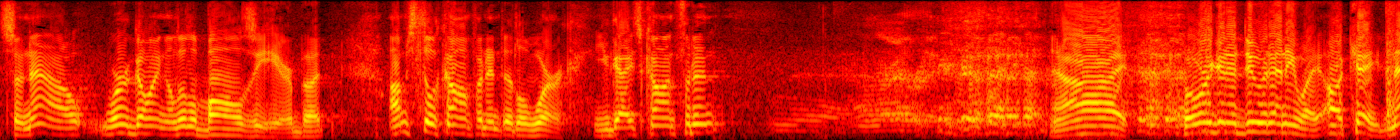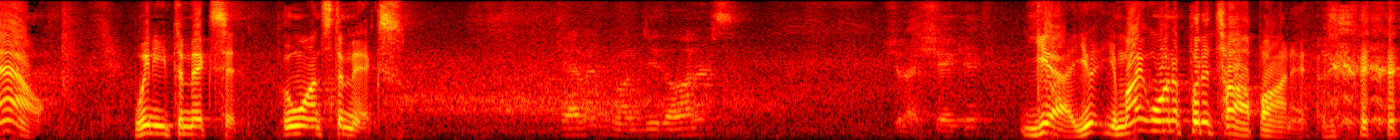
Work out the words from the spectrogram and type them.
So now we're going a little ballsy here, but I'm still confident it'll work. You guys confident? All right, but we're going to do it anyway. Okay, now we need to mix it. Who wants to mix? Kevin, you want to do the honors? Should I shake it? Yeah, you, you might want to put a top on it.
